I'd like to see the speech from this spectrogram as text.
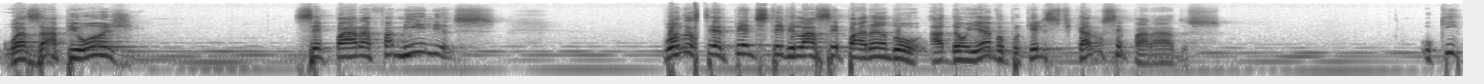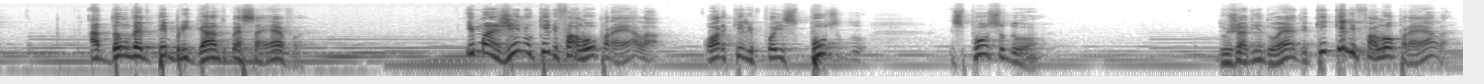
O WhatsApp hoje separa famílias. Quando a serpente esteve lá separando Adão e Eva, porque eles ficaram separados. O que Adão deve ter brigado com essa Eva? Imagina o que ele falou para ela, a hora que ele foi expulso do, expulso do, do jardim do Éden. O que, que ele falou para ela?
